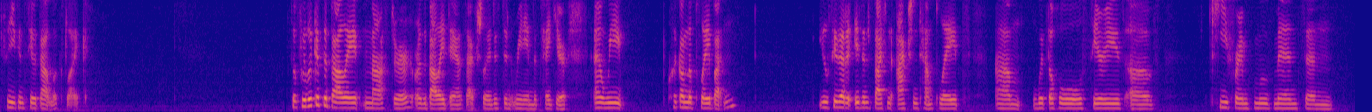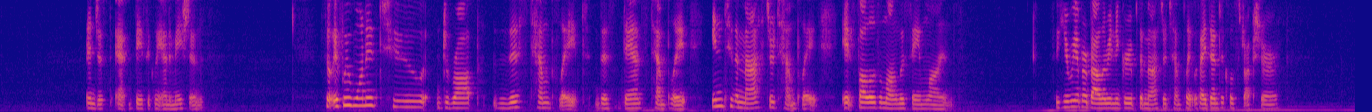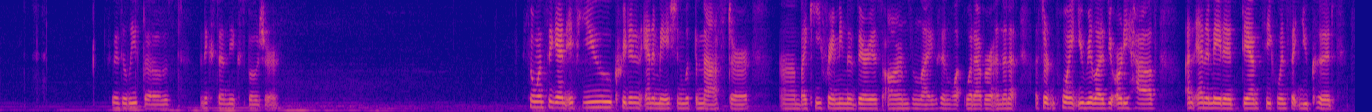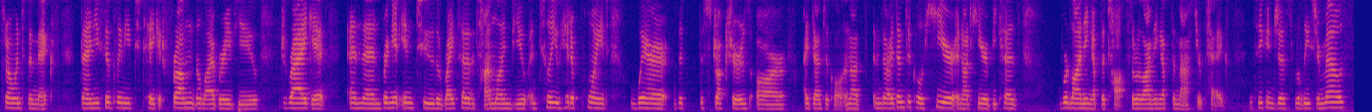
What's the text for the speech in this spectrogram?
so you can see what that looks like. So if we look at the ballet master, or the ballet dance actually, I just didn't rename the peg here, and we click on the play button, you'll see that it is in fact an action template um, with a whole series of keyframed movements and and just basically animation. So if we wanted to drop this template, this dance template, into the master template, it follows along the same lines. So here we have our ballerina group, the master template with identical structure. I'm going to delete those and extend the exposure. So once again, if you created an animation with the master um, by keyframing the various arms and legs and what, whatever, and then at a certain point you realize you already have an animated dance sequence that you could throw into the mix, then you simply need to take it from the library view, drag it, and then bring it into the right side of the timeline view until you hit a point where the, the structures are identical. And that and they're identical here and not here because we're lining up the top. So we're lining up the master pegs. And so you can just release your mouse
